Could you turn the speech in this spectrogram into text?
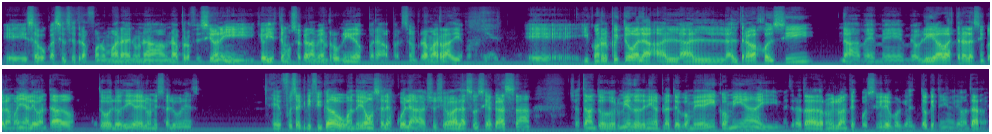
eh, esa vocación se transformara en una, profesión y que hoy estemos acá también reunidos para, hacer un programa de radio. Eh, y con respecto al, al, trabajo en sí, nada, me, me, obligaba a estar a las 5 de la mañana levantado todos los días, de lunes a lunes. Eh, fue sacrificado cuando íbamos a la escuela, yo llevaba a las 11 a casa, ya estaban todos durmiendo, tenía el plato de comida ahí, comía y me trataba de dormir lo antes posible porque al toque tenía que levantarme.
